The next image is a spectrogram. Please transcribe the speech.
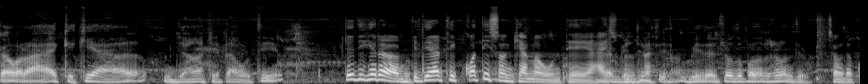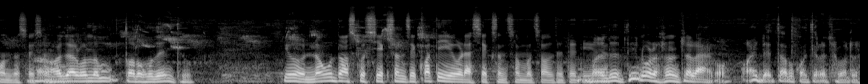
कहाँबाट आयो के के आयो जाँच यताउति त्यतिखेर विद्यार्थी कति सङ्ख्यामा हुन्थे हाई स्कुलमा विद्यार्थी चौध पन्ध्र सय हुन्थ्यो। चौध पन्ध्र सयसम्म हजारभन्दा तल हुँदैन थियो यो नौ दसको सेक्सन चाहिँ कतिवटा सेक्सनसम्म चल्थ्यो त्यतिखेर? मैले तिनवटासम्म चलाएको। अहिले त अब कतिवटा छ भनेर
